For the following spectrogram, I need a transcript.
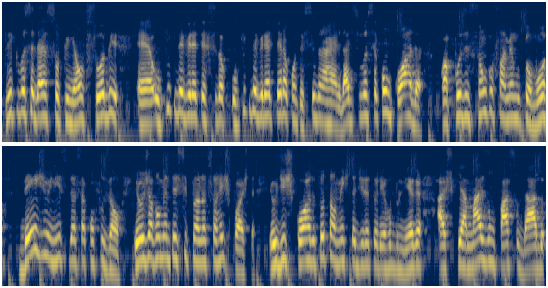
queria que você desse sua opinião sobre é, o que, que, deveria ter sido, o que, que, deveria ter acontecido na realidade, se você concorda com a posição que o Flamengo tomou desde o início dessa confusão. Eu já vou me antecipando a sua resposta. Eu discordo totalmente da diretoria rubro-negra. Acho que é mais um passo dado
